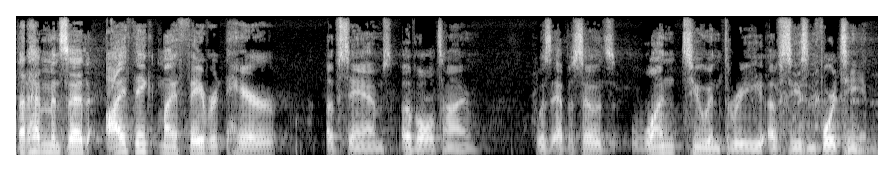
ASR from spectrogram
that having been said, I think my favorite hair of Sam's of all time was episodes one, two, and three of season 14.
